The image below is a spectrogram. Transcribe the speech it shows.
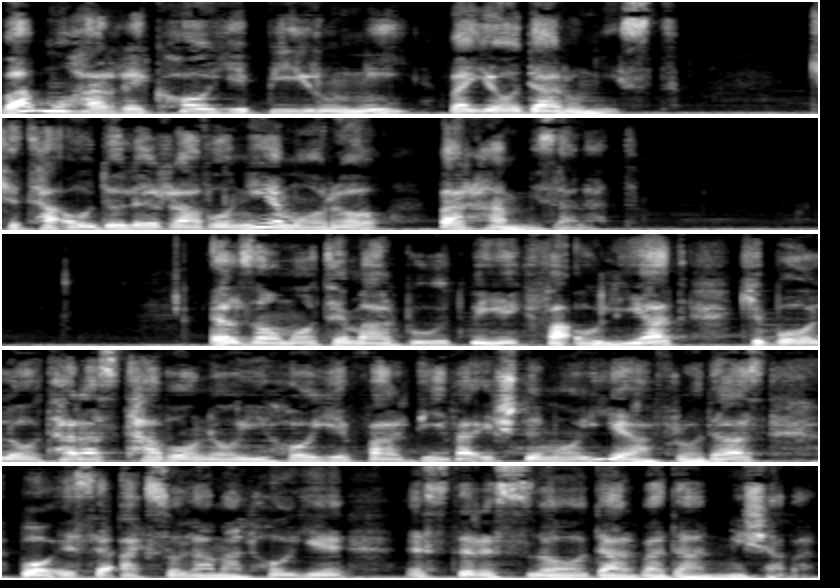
و محرک های بیرونی و یا درونی است که تعادل روانی ما را برهم می‌زند. الزامات مربوط به یک فعالیت که بالاتر از توانایی های فردی و اجتماعی افراد است باعث عکس های استرسزا در بدن می شود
